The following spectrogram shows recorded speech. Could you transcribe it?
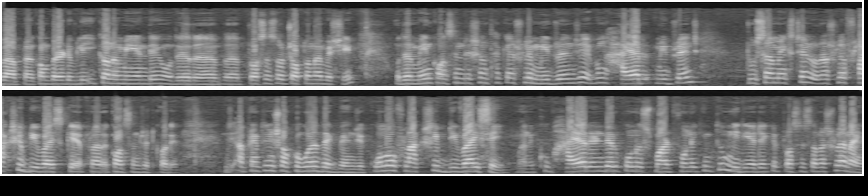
বা আপনার কম্পারেটিভলি ইকোনমি এন্ডে ওদের প্রসেসর যত না বেশি, ওদের মেইন কনসেন্ট্রেশন থাকে আসলে মিড রেঞ্জে এবং higher mid range to some extent ওরা আসলে ফ্ল্যাগশিপ ডিভাইসকে আপনারা কনসেন্ট্রেট করে। যে আপনি একটা জিনিস লক্ষ্য করে দেখবেন যে কোনো ফ্ল্যাগশিপ ডিভাইসেই মানে খুব হায়ার এন্ডের কোনো স্মার্টফোনে কিন্তু মিডিয়াটেকের প্রসেসর আসলে নাই।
